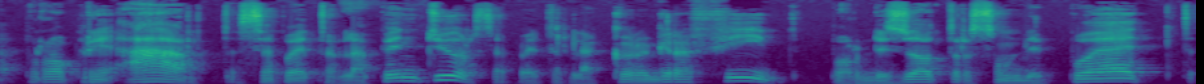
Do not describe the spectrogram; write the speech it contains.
propre art. Ça peut être la peinture, ça peut être la chorégraphie. Pour des autres, sont des poètes.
